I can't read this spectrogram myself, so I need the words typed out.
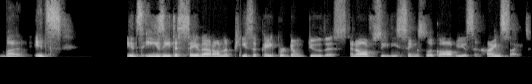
But it's it's easy to say that on a piece of paper, don't do this. And obviously these things look obvious in hindsight.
